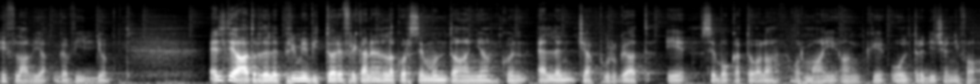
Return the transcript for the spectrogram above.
e Flavia Gaviglio. È il teatro delle prime vittorie africane nella corsa in montagna, con Ellen Chapurgat e Sebo Katola, ormai anche oltre dieci anni fa.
